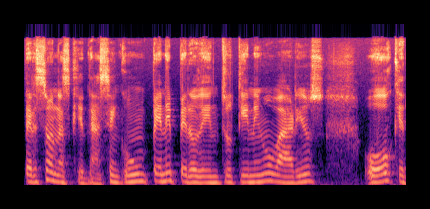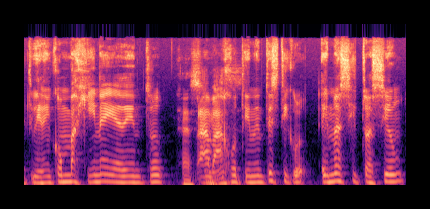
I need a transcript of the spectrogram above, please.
personas que nacen con un pene pero dentro tienen ovarios o que vienen con vagina y adentro abajo tienen testículos. Es una situación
